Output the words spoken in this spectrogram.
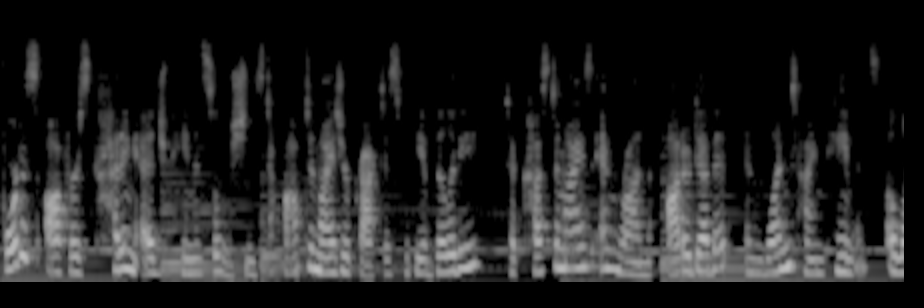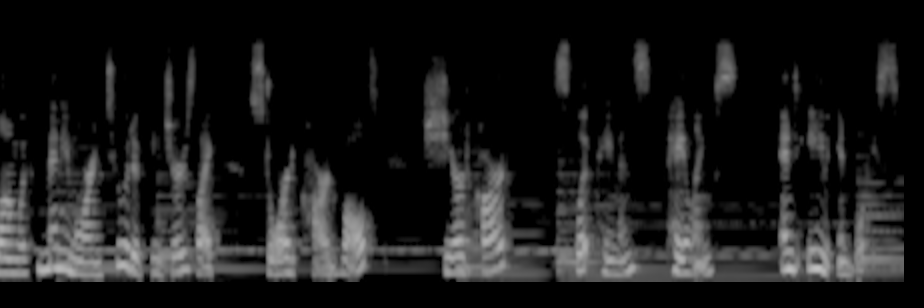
Fortis offers cutting edge payment solutions to optimize your practice with the ability to customize and run auto debit and one time payments, along with many more intuitive features like stored card vault, shared card, split payments, pay links, and e invoice.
